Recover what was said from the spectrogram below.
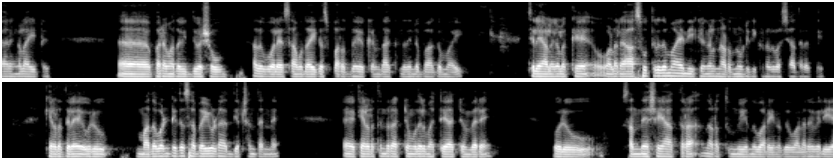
കാലങ്ങളായിട്ട് പരമത വിദ്വേഷവും അതുപോലെ സാമുദായിക സ്പർദ്ധയൊക്കെ ഉണ്ടാക്കുന്നതിന്റെ ഭാഗമായി ചില ആളുകളൊക്കെ വളരെ ആസൂത്രിതമായ നീക്കങ്ങൾ നടന്നുകൊണ്ടിരിക്കുന്ന ഒരു പശ്ചാത്തലത്തിൽ കേരളത്തിലെ ഒരു മതപണ്ഡിത സഭയുടെ അധ്യക്ഷൻ തന്നെ കേരളത്തിന്റെ ഒരു അറ്റം മുതൽ മറ്റേ അറ്റം വരെ ഒരു സന്ദേശയാത്ര നടത്തുന്നു എന്ന് പറയുന്നത് വളരെ വലിയ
